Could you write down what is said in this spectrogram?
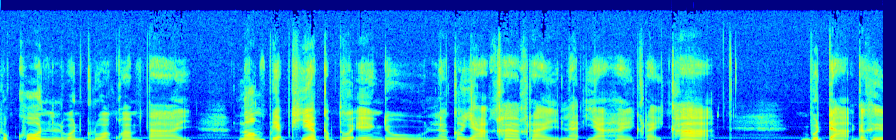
ทุกคนล้วนกลัวความตาย ลองเปรียบเทียบกับตัวเองดู แล้วก็อย่าฆ่าใครและอย่าให้ใครฆ่า บุตดาก็คือ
